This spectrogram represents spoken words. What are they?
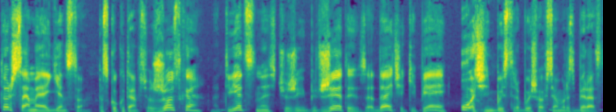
То же самое агентство, поскольку там все жестко, ответственность, чужие бюджеты, задачи, KPI. Очень быстро будешь во всем разбираться.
